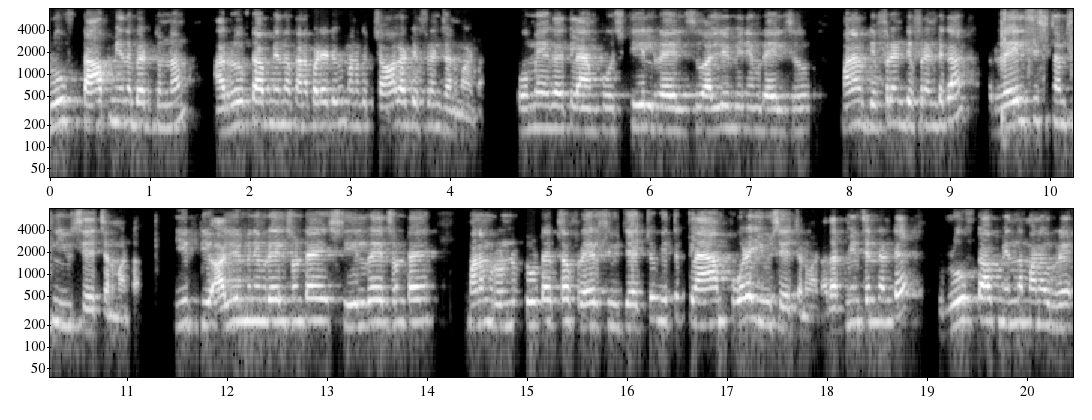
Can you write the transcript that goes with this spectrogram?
రూఫ్ టాప్ మీద పెడుతున్నాం. ఆ రూఫ్ టాప్ మీద కనపడేటివి మనకు చాలా డిఫరెన్స్ అన్నమాట. Omega clamp steel rails aluminium rails మనం డిఫరెంట్ డిఫరెంట్గా రైల్ సిస్టమ్స్ని యూజ్ చేయొచ్చు అనమాట ఈ అల్యూమినియం రైల్స్ ఉంటాయి స్టీల్ రైల్స్ ఉంటాయి మనం రెండు two types of rails use చేయొచ్చు. విత్ క్లాంప్ కూడా యూజ్ చేయొచ్చు అనమాట దట్ మీన్స్ ఏంటంటే రూఫ్ టాప్ మీద మన రే-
